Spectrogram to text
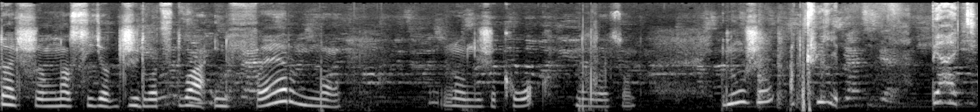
Дальше у нас идет G22 Inferno. Ну, или же Клок называется он. Мы уже открыли пять.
